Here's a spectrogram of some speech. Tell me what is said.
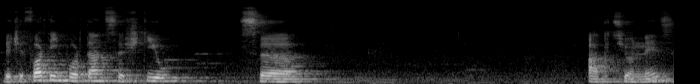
Deci e foarte important să știu să acționez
